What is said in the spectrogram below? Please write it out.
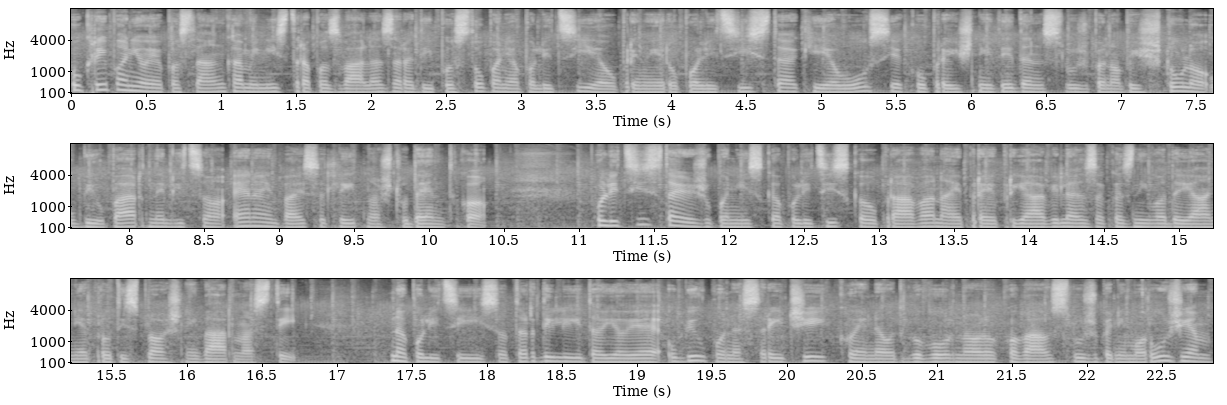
K ukrepanju je poslanka ministra pozvala zaradi postopanja policije v primeru policista, ki je v Osijeku prejšnji teden službeno pištolo ubil partnerico 21-letno študentko. Policista je županijska policijska uprava najprej prijavila za kaznivo dejanje proti splošni varnosti. Na policiji so trdili, da jo je ubil po nesreči, ko je neodgovorno rokoval službenim orožjem,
